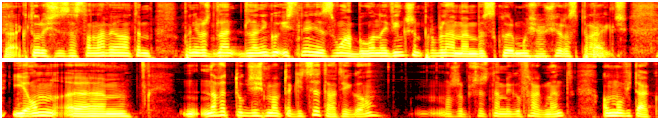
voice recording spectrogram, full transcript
tak. który się zastanawiał na tym, ponieważ dla, dla niego istnienie zła było największym problemem, z którym musiał się rozprawić. Tak. I on, um, nawet tu gdzieś mam taki cytat jego, może przeczytam jego fragment, on mówi tak,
